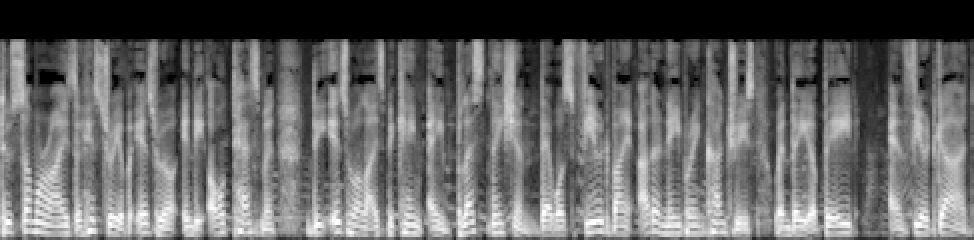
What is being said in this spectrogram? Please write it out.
To summarize the history of Israel in the Old Testament, the Israelites became a blessed nation that was feared by other neighboring countries when they obeyed and feared God.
